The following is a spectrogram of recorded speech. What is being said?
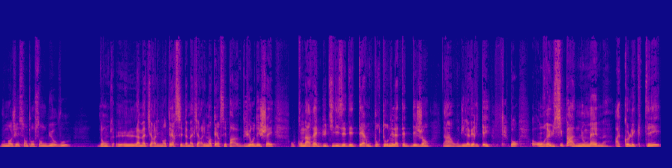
vous mangez 100% de bio, vous? Donc la matière alimentaire, c'est de la matière alimentaire, c'est pas un biodéchet. Qu'on arrête d'utiliser des termes pour tourner la tête des gens. Hein, on dit la vérité. Bon, on réussit pas nous-mêmes à collecter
